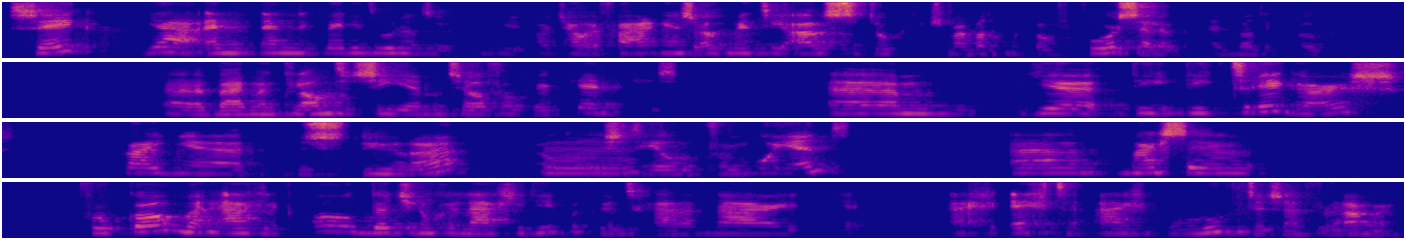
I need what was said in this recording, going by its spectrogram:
Zeker, ja. En, en ik weet niet hoe dat, wat jouw ervaring is, ook met die oudste dokters. Maar wat ik me kan voorstellen en wat ik ook uh, bij mijn klanten zie en mezelf ook herken, is um, je, die, die triggers kan je besturen, ook al is het mm. heel vermoeiend, um, maar ze voorkomen eigenlijk ook dat je nog een laagje dieper kunt gaan naar je echte eigen behoeftes en verlangen,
